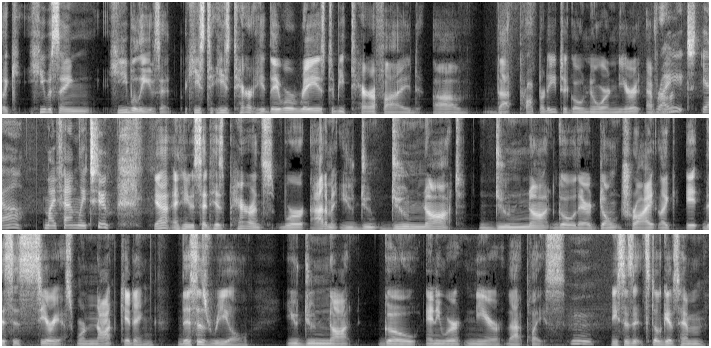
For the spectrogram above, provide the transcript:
like he was saying, he believes it. Like he's he's terror. He, they were raised to be terrified of that property, to go nowhere near it ever. Right. Yeah. My family too. Yeah, and he said his parents were adamant. You do do not do not go there. Don't try. Like it. This is serious. We're not kidding. This is real. You do not go anywhere near that place. He says it still gives him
